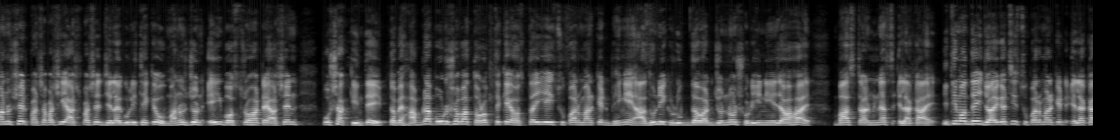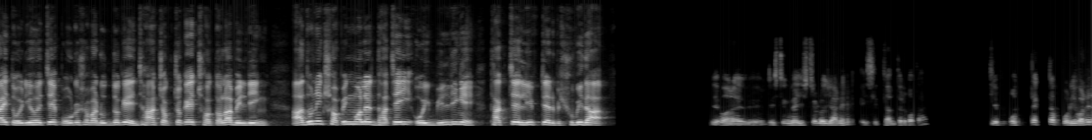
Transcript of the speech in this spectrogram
মানুষের পাশাপাশি আশপাশের জেলাগুলি থেকেও মানুষজন এই বস্ত্রহাটে আসেন পোশাক কিনতে। তবে হাবড়া পৌরসভার তরফ থেকে অস্থায়ী এই সুপার মার্কেট ভেঙে আধুনিক রূপ দেওয়ার জন্য সরিয়ে নিয়ে যাওয়া হয় বাস টার্মিনাস এলাকায়। ইতিমধ্যেই জয়গাছি সুপার মার্কেট এলাকায় তৈরি হয়েছে পৌরসভার উদ্যোগে ঝাঁ চকচকে ছতলা বিল্ডিং। আধুনিক শপিং মলের ধাঁচেই ওই বিল্ডিংয়ে থাকছে লিফটের সুবিধা। যে মানে ডিস্ট্রিক্ট ম্যাজিস্ট্রেটও জানে এই সিদ্ধান্তের কথা যে প্রত্যেকটা পরিবারের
